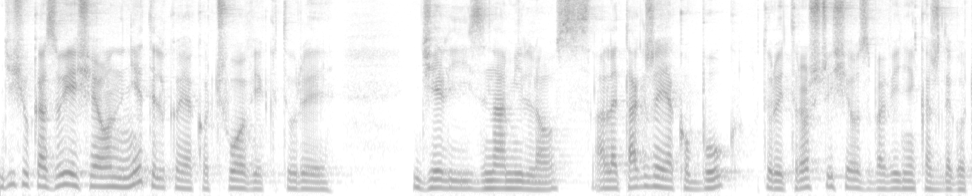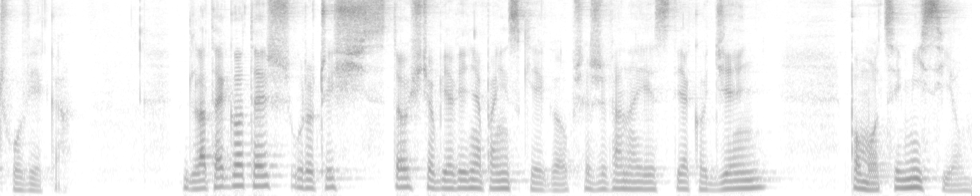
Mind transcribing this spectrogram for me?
Dziś ukazuje się On nie tylko jako człowiek, który dzieli z nami los, ale także jako Bóg, który troszczy się o zbawienie każdego człowieka. Dlatego też uroczystość objawienia Pańskiego przeżywana jest jako dzień pomocy misjom.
